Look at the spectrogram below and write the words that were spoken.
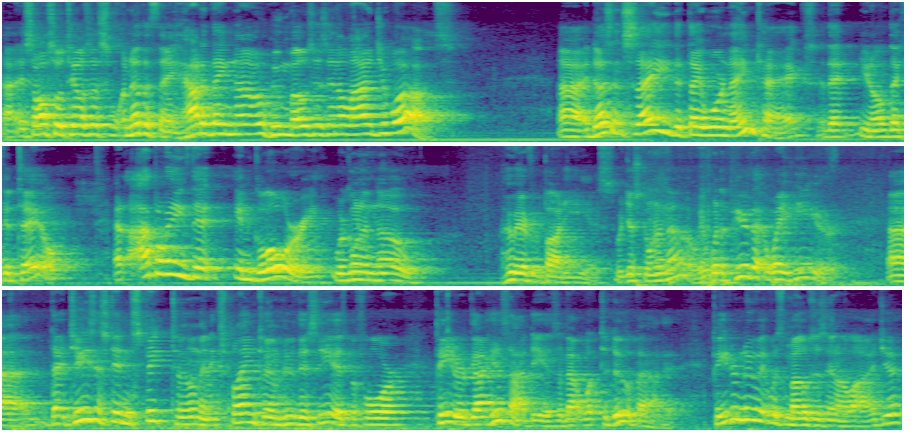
Uh, this also tells us another thing. How did they know who Moses and Elijah was? Uh, it doesn't say that they wore name tags that you know they could tell. And I believe that in glory we're going to know who everybody is. We're just going to know. It would appear that way here. Uh, that Jesus didn't speak to him and explain to him who this is before Peter got his ideas about what to do about it. Peter knew it was Moses and Elijah.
